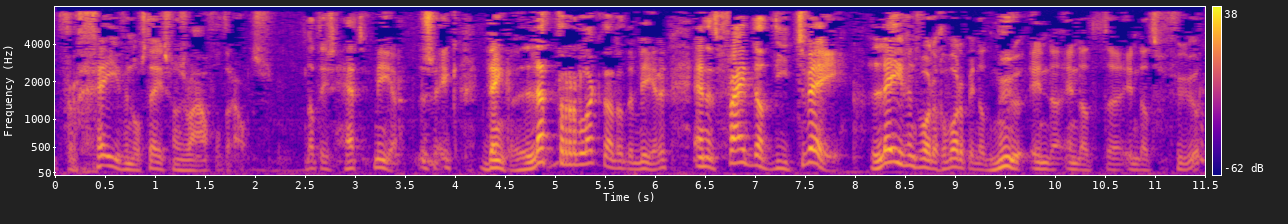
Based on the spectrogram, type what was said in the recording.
Vergeven nog steeds van zwavel trouwens. Dat is het meer. Dus ik denk letterlijk dat het een meer is. En het feit dat die twee levend worden geworpen in dat muur, in, in, dat, in dat vuur.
